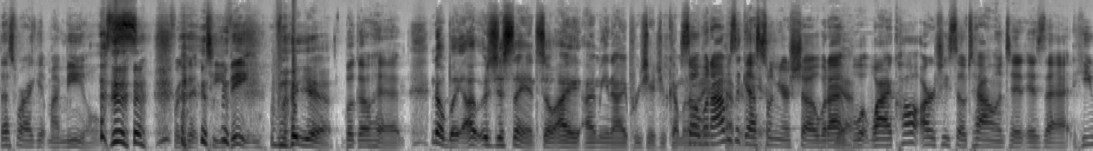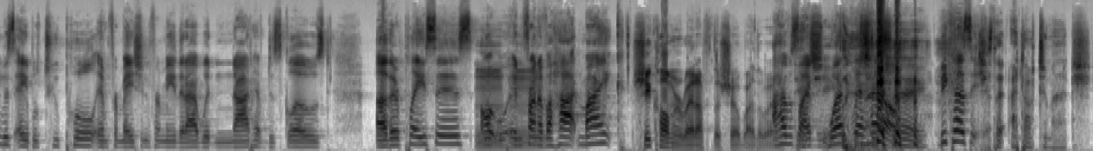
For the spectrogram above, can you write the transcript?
That's where I get my meals for good TV. but yeah, But go ahead. no, but I was just saying. So I, I mean, I appreciate you coming. So on when I was a guest on your show, what I Yeah. wh- why I call Archie so talented is that he was able to pull information from me that I would not have disclosed other places oh, in front of a hot mic. She called me right after the show, by the way. I was like, she? "What the hell?" Because She's like, I talk too much.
